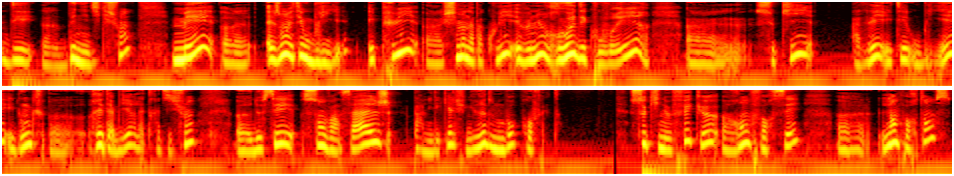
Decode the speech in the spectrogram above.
des euh, bénédictions, mais euh, elles ont été oubliées. Et puis, Shimon Apakuli est venu redécouvrir ce qui avait été oublié et donc rétablir la tradition de ces 120 sages, parmi lesquels figuraient de nombreux prophètes ce qui ne fait que renforcer euh, l'importance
